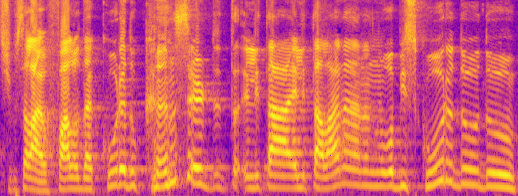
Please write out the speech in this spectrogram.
tipo, sei lá, eu falo da cura do câncer, ele tá, ele tá lá na, no obscuro do, do,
